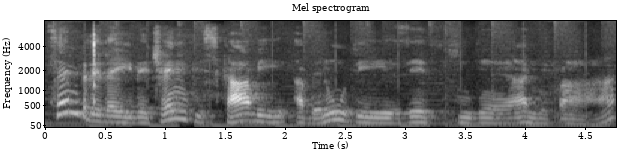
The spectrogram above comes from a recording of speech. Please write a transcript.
sempre dai recenti scavi avvenuti se- anni fa,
